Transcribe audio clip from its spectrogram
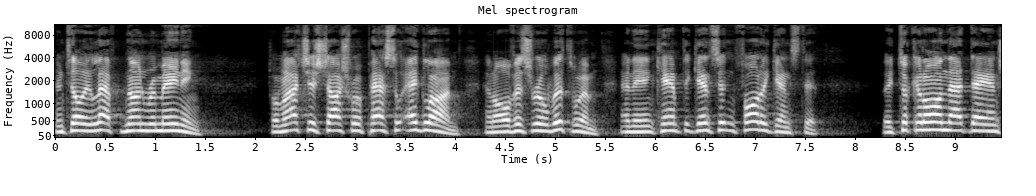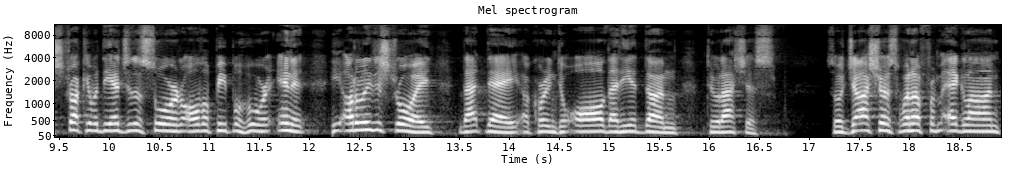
until he left none remaining. From Lachish, Joshua passed to Eglon, and all of Israel with him, and they encamped against it and fought against it. They took it on that day and struck it with the edge of the sword, all the people who were in it. He utterly destroyed that day according to all that he had done to Lachish. So Joshua went up from Eglon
